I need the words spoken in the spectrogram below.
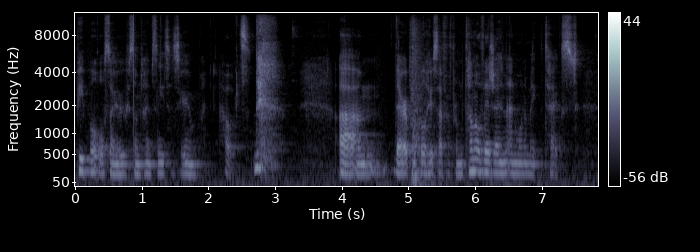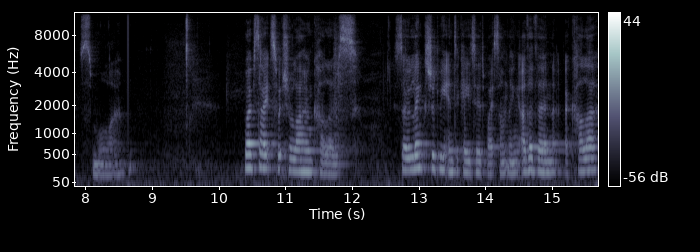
people also sometimes need to zoom out. Um, there are people who suffer from tunnel vision and want to make the text smaller. Websites which rely on colors. So links should be indicated by something other than a color.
